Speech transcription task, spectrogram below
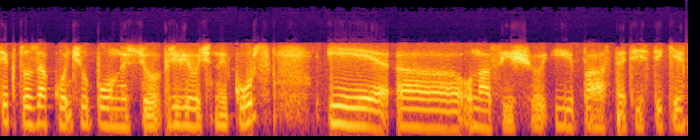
те, кто закончил полностью прививочный курс. И э, у нас еще и по статистике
